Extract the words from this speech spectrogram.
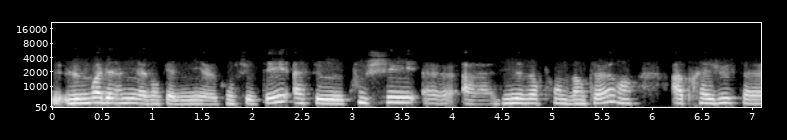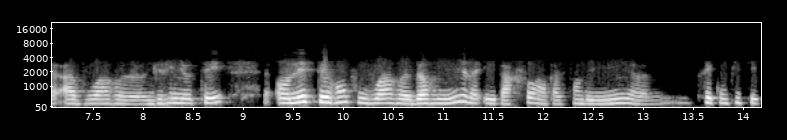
le mois dernier avant qu'elle m'ait euh, consulté à se coucher à 19h30 20h après juste avoir grignoté en espérant pouvoir dormir et parfois en passant des nuits très compliquées.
